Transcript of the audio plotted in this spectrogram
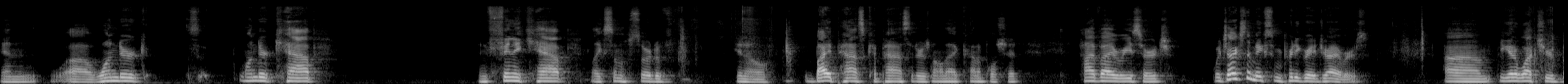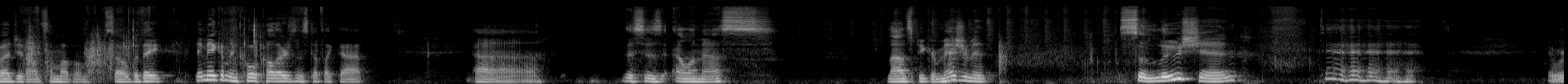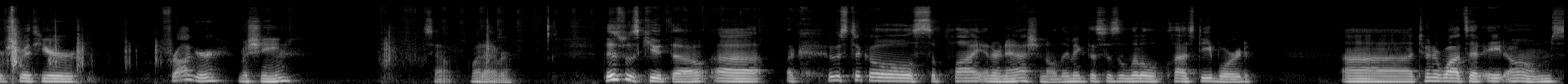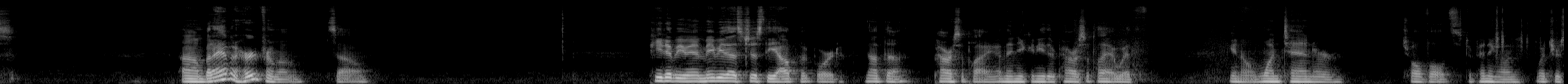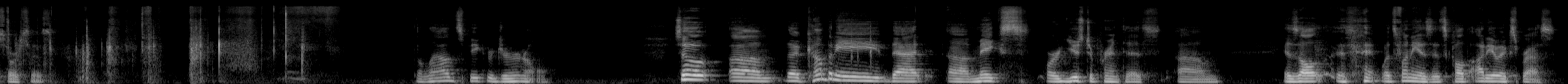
and uh, Wonder Wonder Cap, Infinicap, like some sort of, you know, bypass capacitors and all that kind of bullshit. Hi-Vi Research, which actually makes some pretty great drivers. Um, you got to watch your budget on some of them. So, but they they make them in cool colors and stuff like that. Uh, this is LMS loudspeaker measurement solution. it works with your Frogger machine. So whatever. This was cute though. Uh, Acoustical Supply International. They make this as a little Class D board. Uh, 200 watts at 8 ohms. Um, but I haven't heard from them, so. PWM, maybe that's just the output board, not the power supply. And then you can either power supply it with, you know, 110 or 12 volts, depending on what your source is. The Loudspeaker Journal. So um, the company that uh, makes or used to print this um, is all. What's funny is it's called Audio Express,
